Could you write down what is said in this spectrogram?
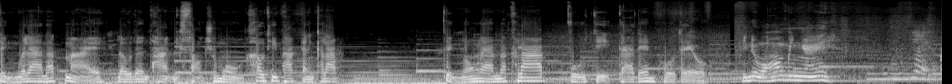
ถึงเวลานัดหมายเราเดินทางอีก 2 ชั่วโมงเข้าที่พักกันครับ ถึงโรงแรมนะครับฟูจิการ์เด้นโฮเทลพี่หนูห้องเป็นไง ใหญ่ไป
